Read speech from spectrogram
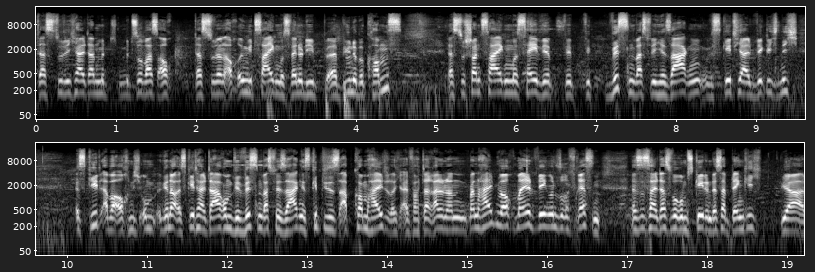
dass du dich halt dann mit, mit sowas auch, dass du dann auch irgendwie zeigen musst, wenn du die äh, Bühne bekommst, dass du schon zeigen musst, hey, wir, wir, wir wissen, was wir hier sagen. Es geht hier halt wirklich nicht, es geht aber auch nicht um, genau, es geht halt darum, wir wissen, was wir sagen. Es gibt dieses Abkommen, haltet euch einfach daran und dann, dann halten wir auch meinetwegen unsere Fressen. Das ist halt das, worum es geht und deshalb denke ich, ja,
